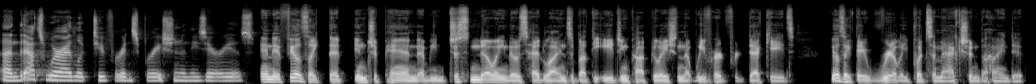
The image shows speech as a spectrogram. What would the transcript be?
And that's where I look to for inspiration in these areas. And it feels like that in Japan, I mean, just knowing those headlines about the aging population that we've heard for decades, feels like they really put some action behind it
